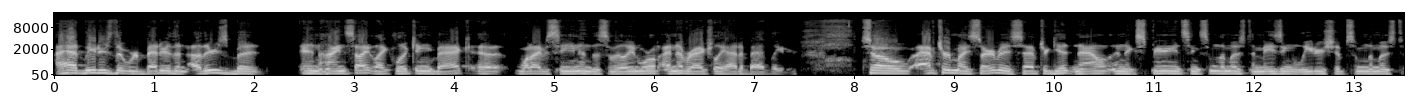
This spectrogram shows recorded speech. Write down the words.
I had leaders that were better than others, but in hindsight, like looking back at what I've seen in the civilian world, I never actually had a bad leader. So after my service, after getting out and experiencing some of the most amazing leadership, some of the most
